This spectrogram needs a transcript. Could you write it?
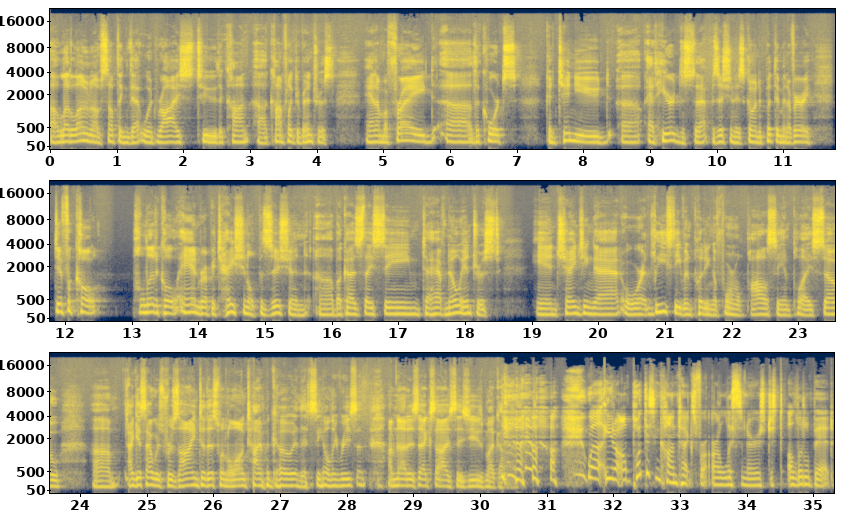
uh, let alone of something that would rise to the con- uh, conflict of interest. And I'm afraid uh, the court's continued uh, adherence to that position is going to put them in a very difficult political and reputational position uh, because they seem to have no interest in changing that or at least even putting a formal policy in place. So um, I guess I was resigned to this one a long time ago, and that's the only reason I'm not as excised as you, Michael. well, you know, I'll put this in context for our listeners just a little bit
